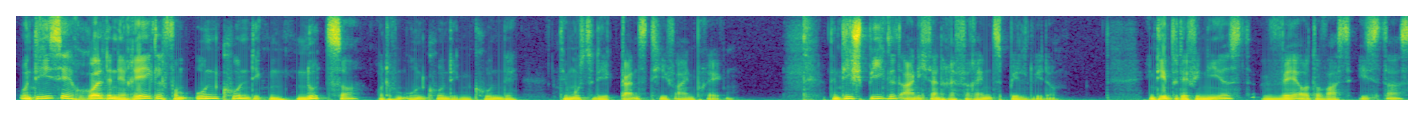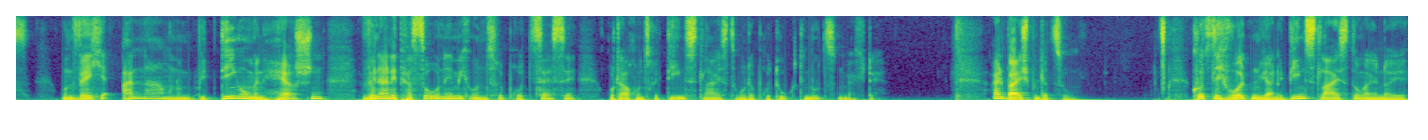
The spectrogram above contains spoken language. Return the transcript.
Und diese goldene Regel vom unkundigen Nutzer oder vom unkundigen Kunde, die musst du dir ganz tief einprägen. Denn die spiegelt eigentlich dein Referenzbild wieder, indem du definierst, wer oder was ist das und welche Annahmen und Bedingungen herrschen, wenn eine Person nämlich unsere Prozesse oder auch unsere Dienstleistungen oder Produkte nutzen möchte. Ein Beispiel dazu. Kürzlich wollten wir eine Dienstleistung, eine neue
